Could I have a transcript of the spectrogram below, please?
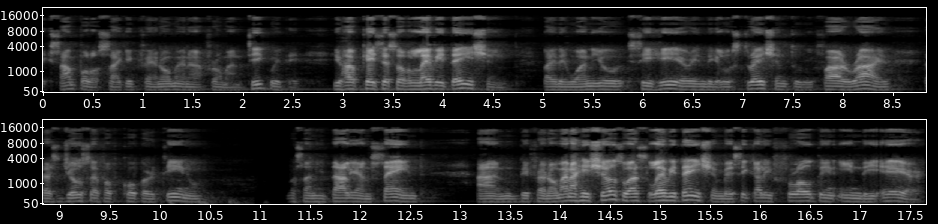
example of psychic phenomena from antiquity. You have cases of levitation, like the one you see here in the illustration to the far right. That's Joseph of Cupertino, was an Italian saint and the phenomena he shows was levitation, basically floating in the air.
